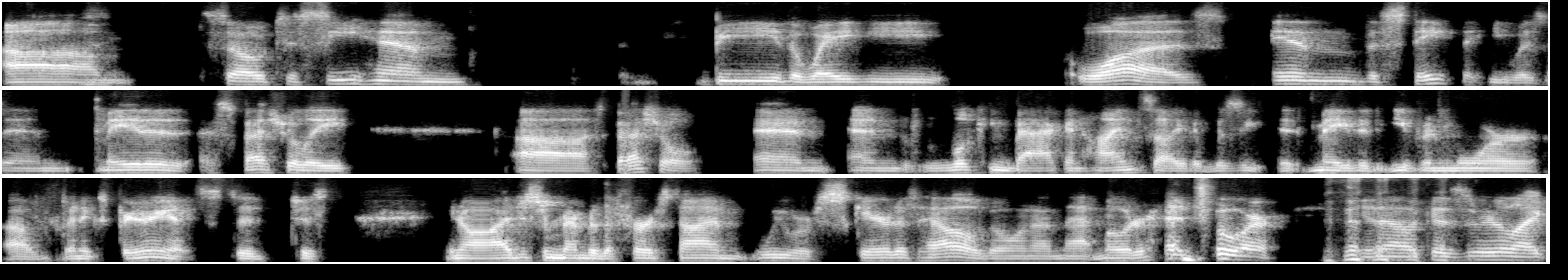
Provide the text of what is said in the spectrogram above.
Um so to see him be the way he was in the state that he was in made it especially uh special. And and looking back in hindsight it was it made it even more of an experience to just you know i just remember the first time we were scared as hell going on that motorhead tour you know because we were like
